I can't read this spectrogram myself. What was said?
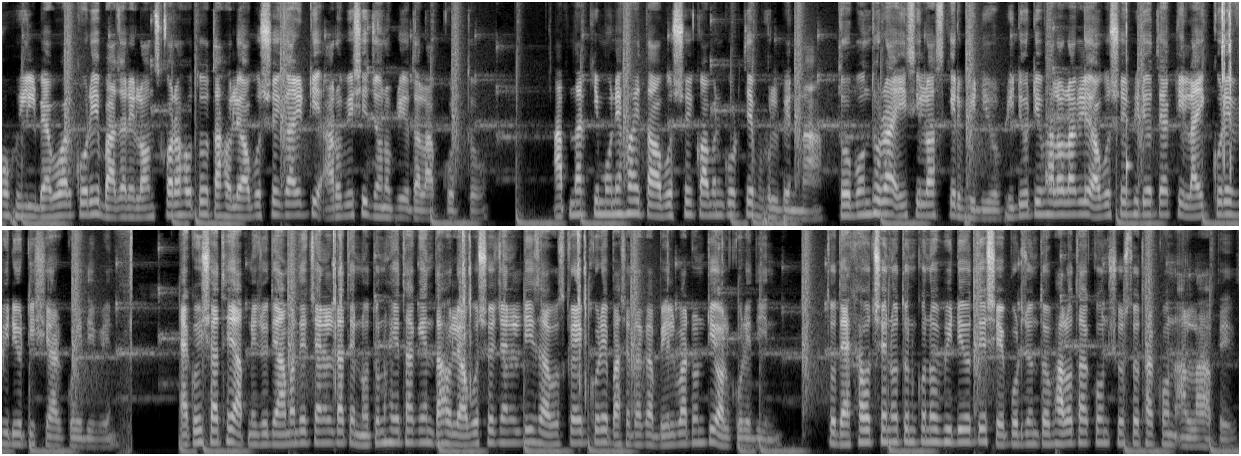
ও হুইল ব্যবহার করে বাজারে লঞ্চ করা হতো, তাহলে অবশ্যই গাড়িটি আরও বেশি জনপ্রিয়তা লাভ করত। আপনার কি মনে হয় তা অবশ্যই কমেন্ট করতে ভুলবেন না। তো বন্ধুরা, এই ছিল আজকের ভিডিও। ভিডিওটি ভালো লাগলে অবশ্যই ভিডিওতে একটি লাইক করে ভিডিওটি শেয়ার করে দিবেন। একই সাথে আপনি যদি আমাদের চ্যানেলটাতে নতুন হয়ে থাকেন, তাহলে অবশ্যই চ্যানেলটি সাবস্ক্রাইব করে পাশে থাকা বেল বাটনটি অল করে দিন। তো দেখা হচ্ছে নতুন কোনো ভিডিওতে, সে পর্যন্ত ভালো থাকুন, সুস্থ থাকুন, আল্লাহ হাফেজ।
